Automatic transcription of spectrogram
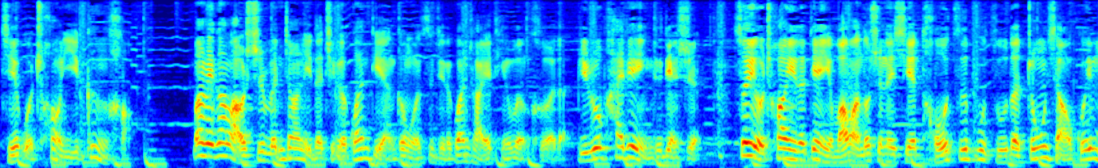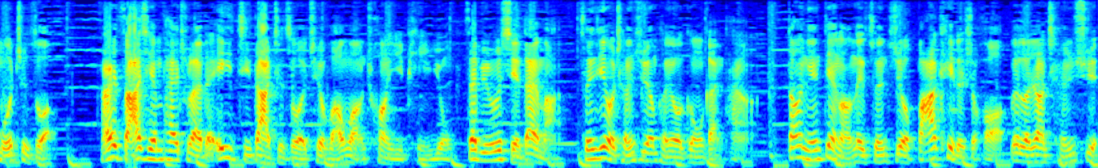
结果创意更好。万维刚老师文章里的这个观点跟我自己的观察也挺吻合的。比如拍电影这件事，最有创意的电影往往都是那些投资不足的中小规模制作。而砸钱拍出来的 A 级大制作却往往创意平庸。再比如写代码，曾经有程序员朋友跟我感叹啊，当年电脑内存只有 8K 的时候，为了让程序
